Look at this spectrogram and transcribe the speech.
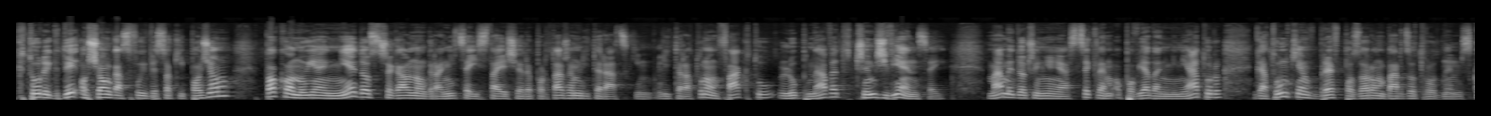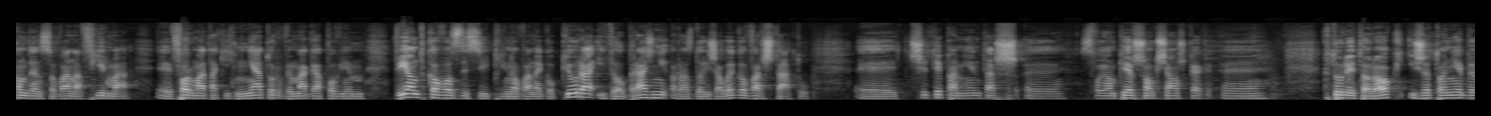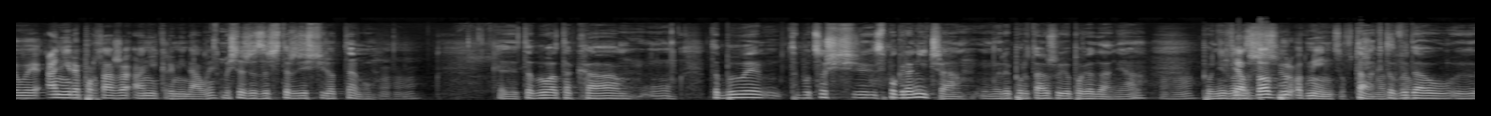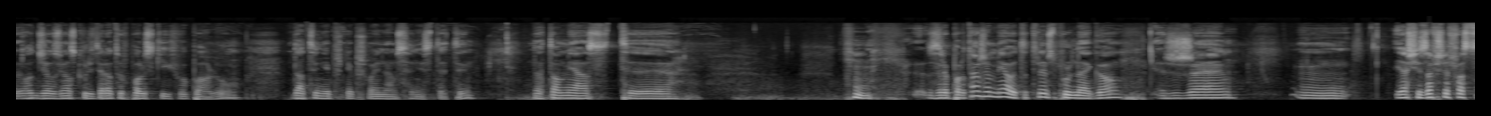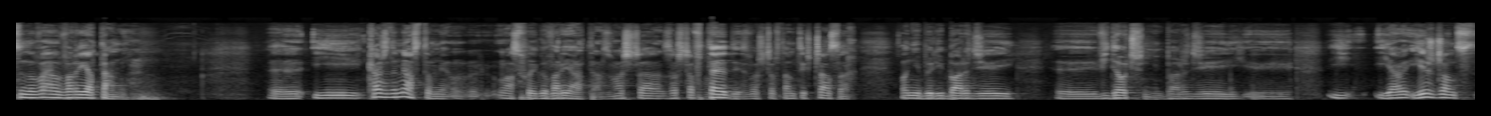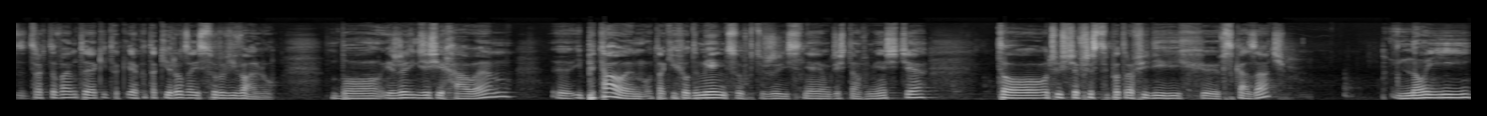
który gdy osiąga swój wysoki poziom, pokonuje niedostrzegalną granicę i staje się reportażem literackim, literaturą faktu lub nawet czymś więcej. Mamy do czynienia z cyklem opowiadań miniatur, gatunkiem wbrew pozorom bardzo trudnym. Skondensowana firma, e, forma takich miniatur wymaga powiem wyjątkowo zdyscyplinowanego pióra i wyobraźni oraz dojrzałego warsztatu. E, Czy ty pamiętasz swoją pierwszą książkę, który to rok i że to nie były ani reportaże, ani kryminały? Myślę, że ze 40 lat temu. E, To była taka, to, były, to było coś z pogranicza reportażu i opowiadania, ponieważ... Gwiazdozbiór odmieńców. Tak, to wydał y, oddział Związku Literatów Polskich w Opolu. Daty nie, nie przypominam sobie niestety. Natomiast y, hmm, z reportażem miały to tyle wspólnego, że mm, ja się zawsze fascynowałem wariatami. Y, I każde miasto mia, ma swojego wariata, zwłaszcza, zwłaszcza wtedy, zwłaszcza w tamtych czasach. Oni byli bardziej y, widoczni, bardziej. Y, I ja jeżdżąc, traktowałem to tak, jako taki rodzaj survivalu, bo jeżeli gdzieś jechałem i pytałem o takich odmieńców, którzy istnieją gdzieś tam w mieście, to oczywiście wszyscy potrafili ich wskazać. No i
